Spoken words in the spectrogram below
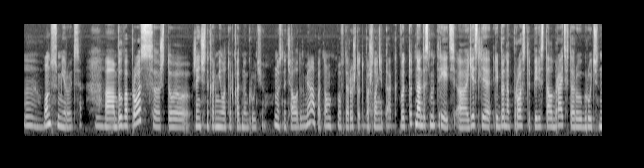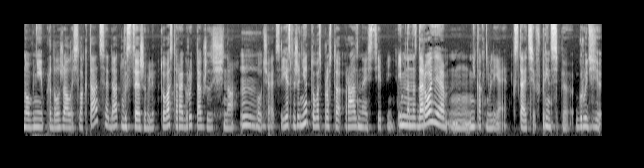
Угу. Он суммируется. Угу. А, был вопрос, что женщина кормила только одной грудью. Ну, сначала двумя, а потом во второй что-то пошло не так. Вот тут надо смотреть, а, если ребенок просто перестал брать вторую грудь, но в ней продолжалась лактация, да, вы сцеживали, то у вас вторая грудь также защищена, угу. получается. Если же нет, то у вас просто разная степень. Именно на здоровье никак не влияет. Кстати, в принципе, груди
